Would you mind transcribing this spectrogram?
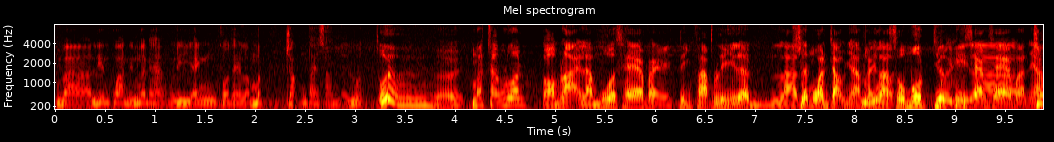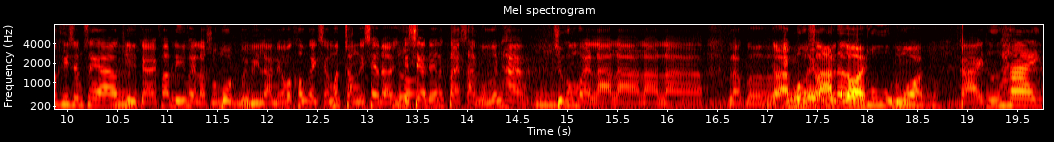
và liên quan đến ngân hàng thì anh có thể là mất trắng tài sản đấy luôn. Ôi, ôi. Mất trắng luôn. tóm lại là mua xe phải tính pháp lý là là Số rất một. quan trọng nhá Đúng phải là rồi. số 1 trước Bởi khi xem là xe bạn nhá Trước khi xem xe thì Ừ. cái pháp lý phải là số 1 bởi vì là nếu mà không anh sẽ mất trắng cái xe đấy. Rồi. Cái xe đấy là tài sản của ngân hàng Ừ. chứ không phải là là là là là, là Là anh mua xong người rồi. thu đúng Ừ. rồi. Cái thứ hai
